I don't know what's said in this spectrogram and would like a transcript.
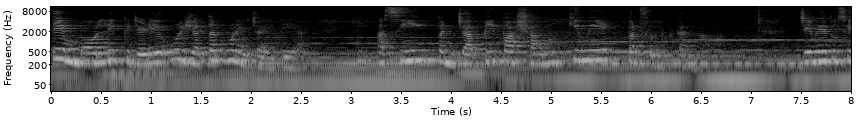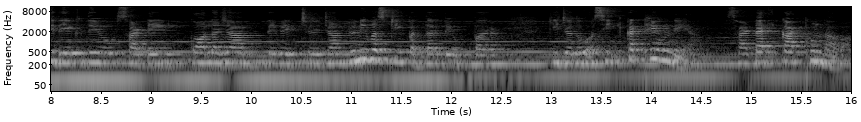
ਤੇ ਮੌਲਿਕ ਜਿਹੜੇ ਉਹ ਯਤਨ ਹੋਣੇ ਚਾਹੀਦੇ ਆ। ਅਸੀਂ ਪੰਜਾਬੀ ਭਾਸ਼ਾ ਨੂੰ ਕਿਵੇਂ ਪ੍ਰਫੁੱਲਤ ਕਰਨਾ ਵਾ? ਜਿਵੇਂ ਤੁਸੀਂ ਦੇਖਦੇ ਹੋ, ਸਾਡੇ ਕਾਲਜਾਂ ਦੇ ਵਿੱਚ ਜਾਂ ਯੂਨੀਵਰਸਿਟੀ ਪੱਧਰ ਦੇ ਉੱਪਰ ਕਿ ਜਦੋਂ ਅਸੀਂ ਇਕੱਠੇ ਹੁੰਦੇ ਆ ਸਾਡਾ ਇਕੱਠ ਹੁੰਦਾ ਵਾ,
